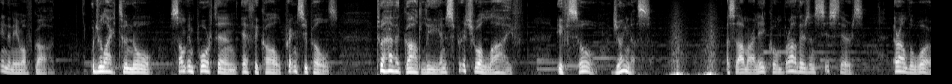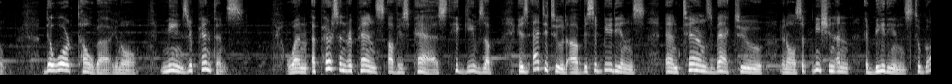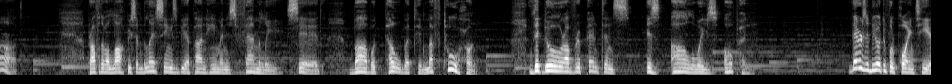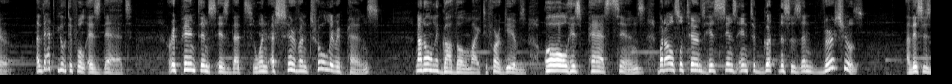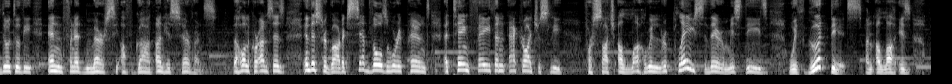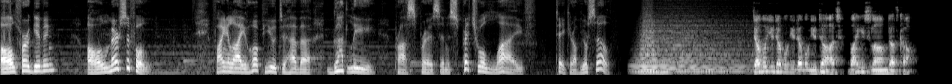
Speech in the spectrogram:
In the name of God, would you like to know some important ethical principles to have a godly and spiritual life? If so, join us. Assalamu alaikum, brothers and sisters around the world. The word tawbah, you know, means repentance. When a person repents of his past, he gives up his attitude of disobedience and turns back to, you know, submission and obedience to God. Prophet of Allah, peace and blessings be upon him and his family, said, Babu tawbati maftuhun. The door of repentance is always open. There's a beautiful point here, and that beautiful is that repentance is that when a servant truly repents, not only God the Almighty forgives all his past sins, but also turns his sins into goodnesses and virtues. And this is due to the infinite mercy of God on his servants. The Holy Quran says, in this regard, except those who repent, attain faith, and act righteously, for such Allah will replace their misdeeds with good deeds, and Allah is all forgiving, all merciful. Finally, I hope you to have a godly, prosperous, and spiritual life. Take care of yourself. www.byislam.com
